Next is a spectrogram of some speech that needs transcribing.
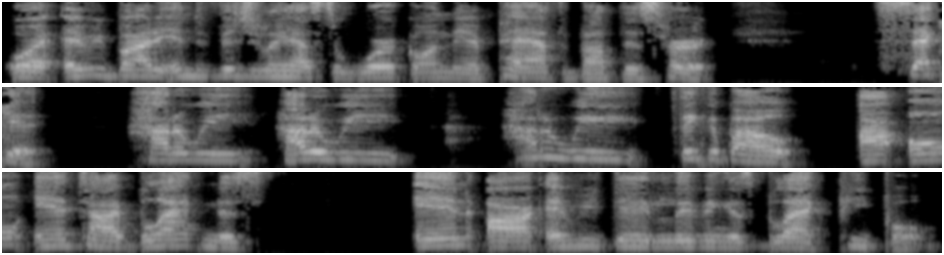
or everybody individually has to work on their path about this hurt second how do we how do we how do we think about our own anti-blackness in our everyday living as black people?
